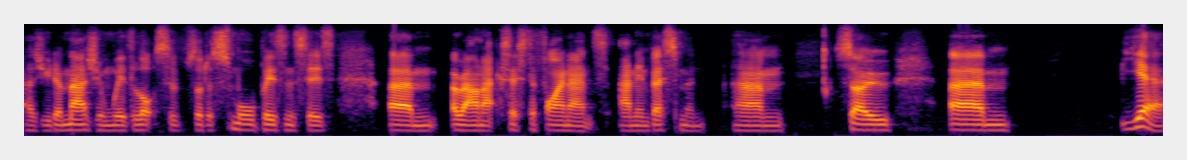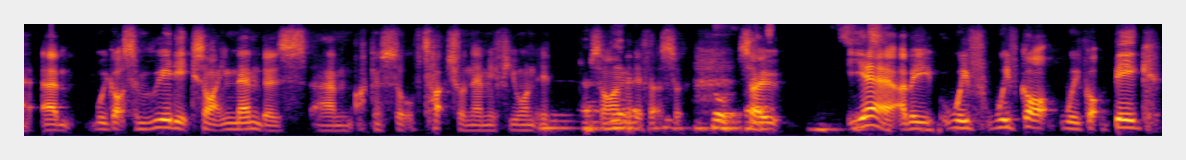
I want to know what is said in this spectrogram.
as you'd imagine, with lots of sort of small businesses around access to finance and investment. Um, so, um, yeah, um, we got some really exciting members. Um, I can sort of touch on them if you wanted, Simon. Yeah, if that's so. so yeah, I mean, we've we've got we've got big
